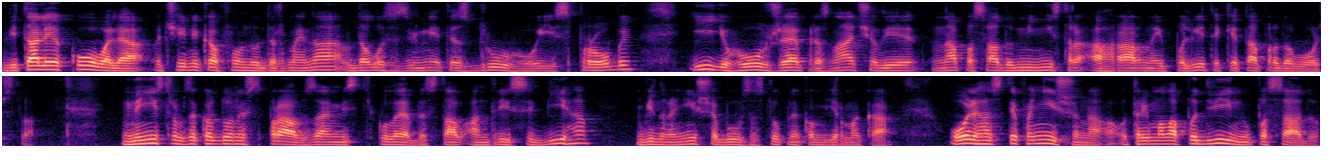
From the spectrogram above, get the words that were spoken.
Віталія Коваля, очільника фонду держмайна, вдалося звільнити з другої спроби, і його вже призначили на посаду міністра аграрної політики та продовольства. Міністром закордонних справ замість Кулеби став Андрій Сибіга. Він раніше був заступником Єрмака. Ольга Стефанішина отримала подвійну посаду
